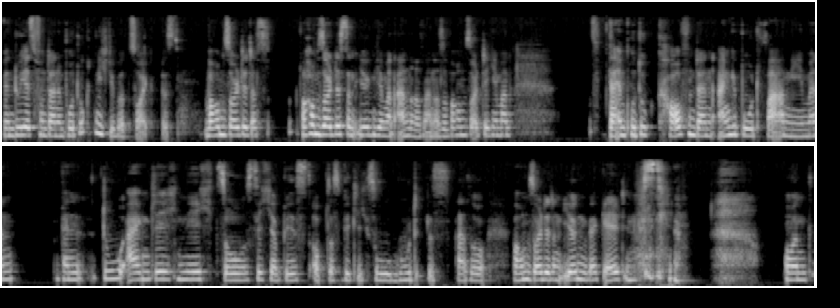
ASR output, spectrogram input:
wenn du jetzt von deinem Produkt nicht überzeugt bist, warum sollte das, warum sollte es dann irgendjemand anderes sein? Also warum sollte jemand dein Produkt kaufen, dein Angebot wahrnehmen, wenn du eigentlich nicht so sicher bist, ob das wirklich so gut ist. Also warum sollte dann irgendwer Geld investieren? Und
